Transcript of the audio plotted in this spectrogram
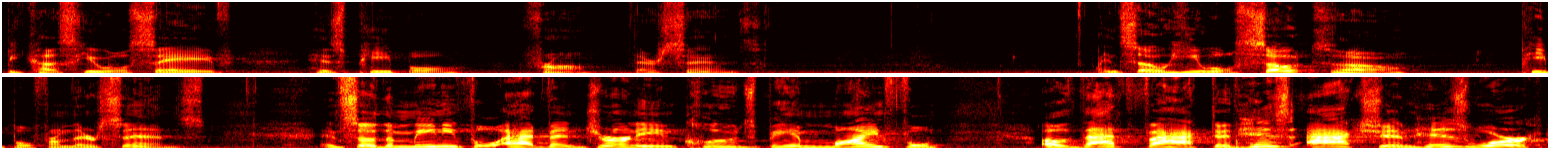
because he will save his people from their sins. And so he will sozo people from their sins. And so the meaningful Advent journey includes being mindful of that fact that his action, his work,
